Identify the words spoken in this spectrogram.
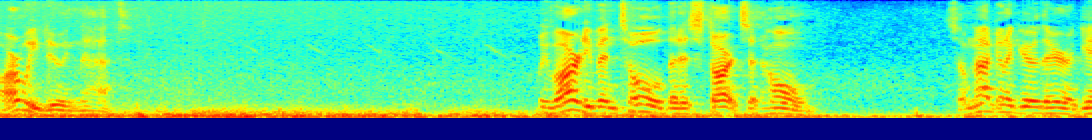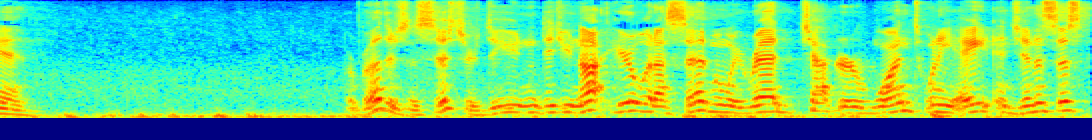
Are we doing that? We've already been told that it starts at home. So I'm not going to go there again. But brothers and sisters, do you did you not hear what I said when we read chapter 128 in Genesis?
